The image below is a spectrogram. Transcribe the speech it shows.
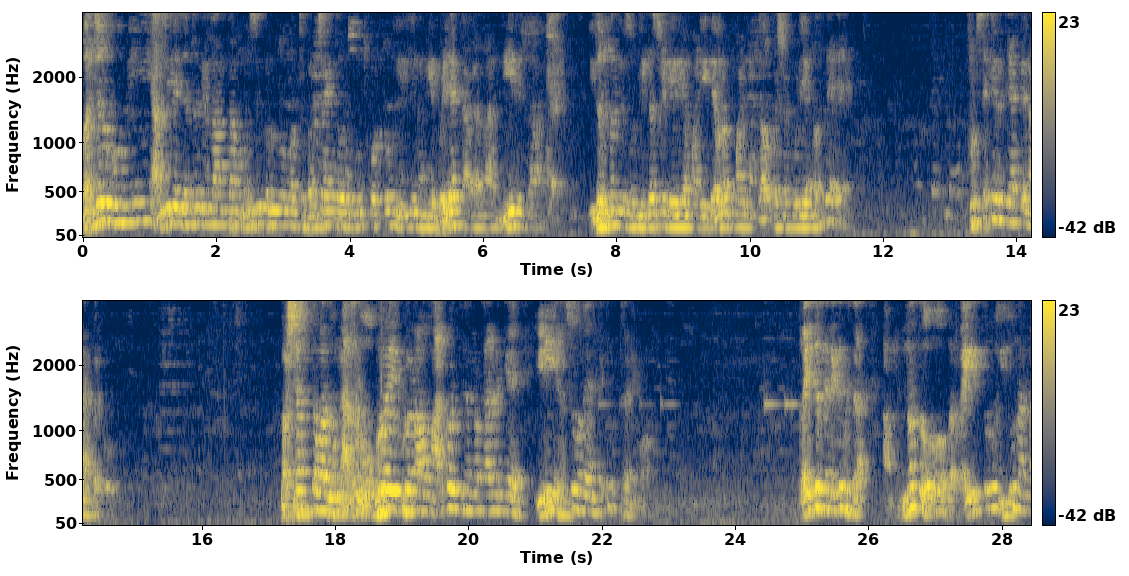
ಬಂಜರು ಭೂಮಿ ಅಲ್ಲಿಯ ಜನರಿಗಿಲ್ಲ ಅಂತ ಮುನ್ಸಿಪಲ್ ಮತ್ತು ಪಂಚಾಯತ್ ಅವರು ಕೂತ್ಕೊಂಡು ಇಲ್ಲಿ ನಮಗೆ ಬೆಳೆಯಕ್ಕಾಗಲ್ಲ, ನೀರಿಲ್ಲ. ಇದನ್ನ ನೀವು ಸ್ವಲ್ಪ ಇಂಡಸ್ಟ್ರಿಯಲ್ ಏರಿಯಾ ಮಾಡಿ ಡೆವಲಪ್ ಮಾಡಿ ನಮ್ಗೆ ಅವಕಾಶ ಕೊಡಿ ಅನ್ನೋದು ಬೇರೆ. ಫುಡ್ ಸೆಕ್ಯೂರಿಟಿ ಆಕ್ಟ್ ಏನಾಗಬೇಕು? ಪ್ರಶಸ್ತವಾದ ಭೂಮಿ ಅದ್ರಲ್ಲಿ ಒಬ್ಬರೋ ಇಬ್ರು ನಾವು ಮಾಡ್ಕೊಳ್ತೀನಿ ಅನ್ನೋ ಕಾರಣಕ್ಕೆ ಇಡೀ ಹಸುವಲೆ ಮನೆ ಅಂತ ಕೂತ್ರ ನೀವು? ರೈತರನ್ನ ತೆಗೆದು ಬಿಡ್ತೀರ ಅನ್ನೋದು ಒಬ್ಬ ರೈತರು ಇದು ನನ್ನ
